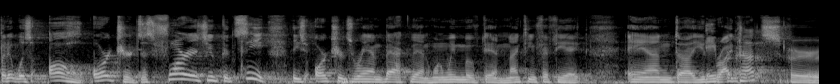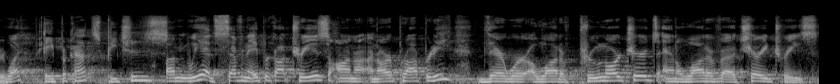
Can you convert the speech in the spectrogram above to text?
but it was all orchards. As far as you could see, these orchards ran back then when we moved in, 1958. And uh, you'd apricots ride or what? Apricots, peaches. Um, we had seven apricot trees on our, on our property. There were a lot of prune orchards and a lot of uh, cherry trees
